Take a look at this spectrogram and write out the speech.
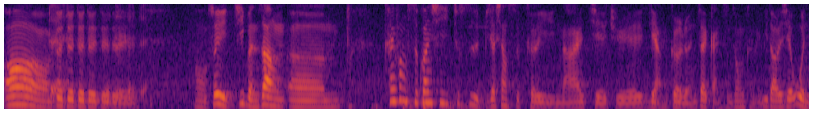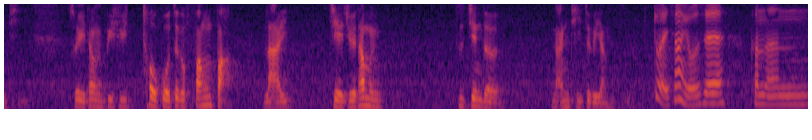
哦，对对对对对对哦，所以基本上，嗯、开放式关系就是比较像是可以拿来解决两个人在感情中可能遇到的一些问题，所以他们必须透过这个方法来解决他们之间的难题，这个样子。对，像有一些可能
